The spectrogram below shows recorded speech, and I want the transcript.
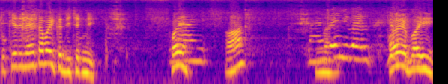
तू केलेली आहे का बाई कधी चटणी? होय. हा होय बाई.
